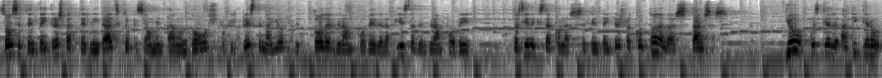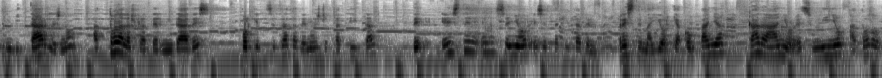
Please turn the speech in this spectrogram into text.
Son 73 fraternidades, creo que se aumentaron dos, porque el preste mayor de todo el gran poder, de la fiesta del gran poder, pues tiene que estar con las 73, fra- con todas las danzas. Yo pues que aquí quiero invitarles ¿no? A todas las fraternidades porque se trata de nuestro tatita, de este el señor es el tatita del preste mayor que acompaña cada año, es un niño a, todo,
